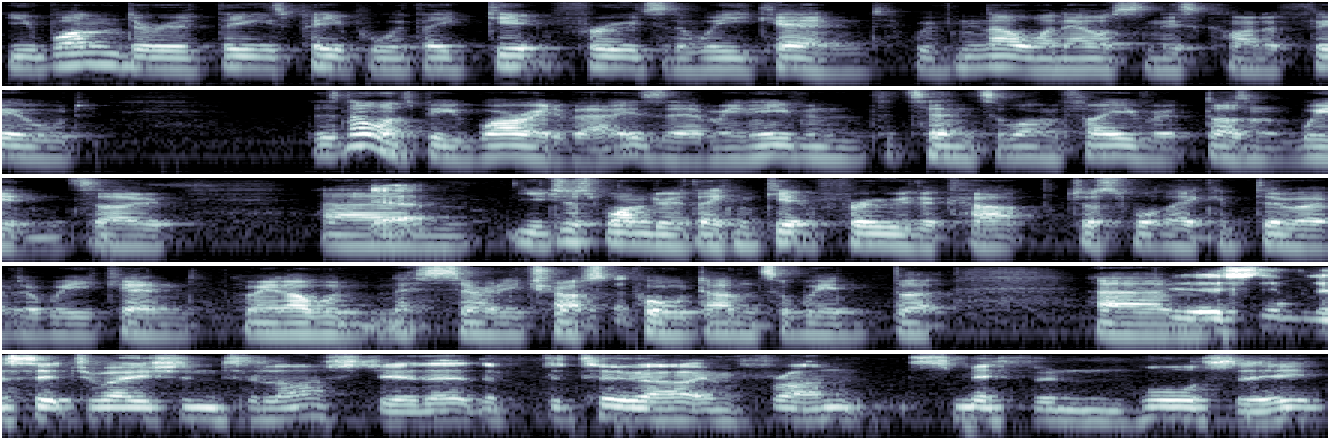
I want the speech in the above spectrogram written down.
you wonder if these people, if they get through to the weekend with no one else in this kind of field, there's no one to be worried about, is there? I mean, even the 10 to 1 favourite doesn't win. So um, Yeah. you just wonder if they can get through the cup, just what they can do over the weekend. I mean, I wouldn't necessarily trust Paul Dunne to win, but Um, a similar situation to last year. The, the, the two out in front, Smith and Horsey,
